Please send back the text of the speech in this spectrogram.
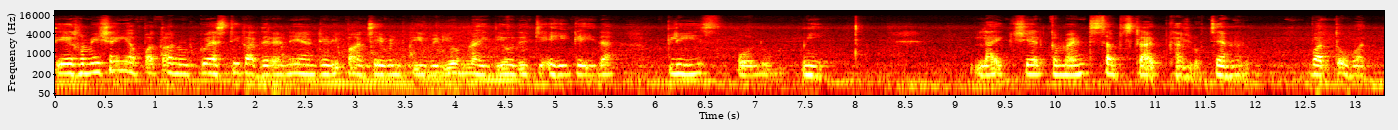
ਤੇ ਹਮੇਸ਼ਾ ਹੀ ਆਪਾਂ ਤੁਹਾਨੂੰ ਰਿਕੁਐਸਟ ਹੀ ਕਰਦੇ ਰਹਿੰਦੇ ਆ ਜਿਹੜੀ 5-6 ਮਿੰਟ ਦੀ ਵੀਡੀਓ ਬਣਾਈ ਦੀ ਉਹਦੇ ਚ ਇਹੀ ਕਹੀਦਾ please follow me like share comment subscribe ਕਰ ਲਓ ਚੈਨਲ ਵੱਧ ਤੋਂ ਵੱਧ।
